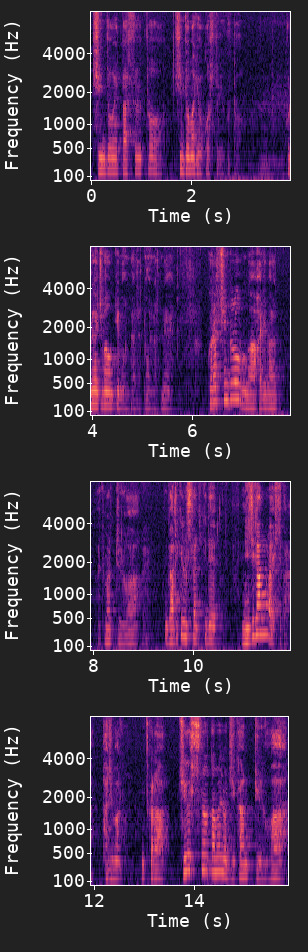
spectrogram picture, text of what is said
心臓へ達すると心臓麻痺を起こすということ。これが一番大きい問題だと思いますね。クラッシュシンドロームが始まる始まるっていうのは瓦礫の下敷きで2時間ぐらいしてから始まる。ですから救出のための時間っていうのは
